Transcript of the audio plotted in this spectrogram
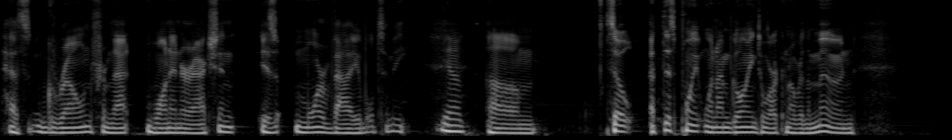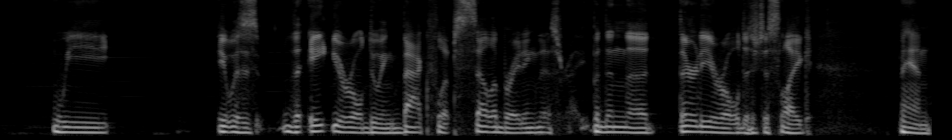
has grown from that one interaction is more valuable to me. Yeah. Um, so at this point, when I'm going to work on Over the Moon, we, it was the eight year old doing backflips celebrating this, right? But then the 30 year old is just like, man,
